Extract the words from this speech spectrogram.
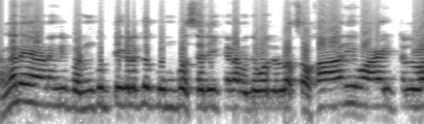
അങ്ങനെയാണെങ്കിൽ പെൺകുട്ടികൾക്ക് കുമ്പസരിക്കണം ഇതുപോലുള്ള സ്വകാര്യമായിട്ടുള്ള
